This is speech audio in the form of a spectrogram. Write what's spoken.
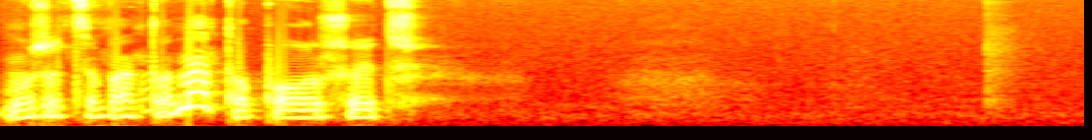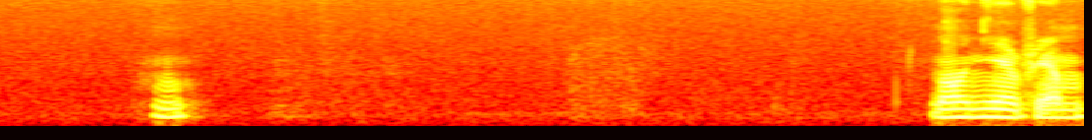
Może trzeba to na to położyć. Hmm. No nie wiem.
